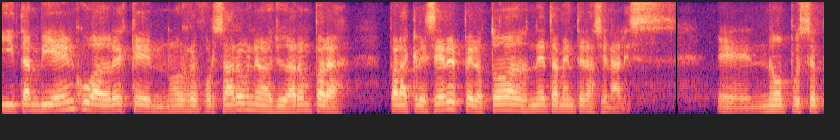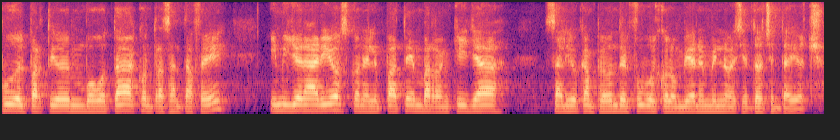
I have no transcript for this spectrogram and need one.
y también jugadores que nos reforzaron y nos ayudaron para, para crecer, pero todos netamente nacionales. Eh, no pues, se pudo el partido en Bogotá contra Santa Fe y Millonarios con el empate en Barranquilla salió campeón del fútbol colombiano en 1988.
